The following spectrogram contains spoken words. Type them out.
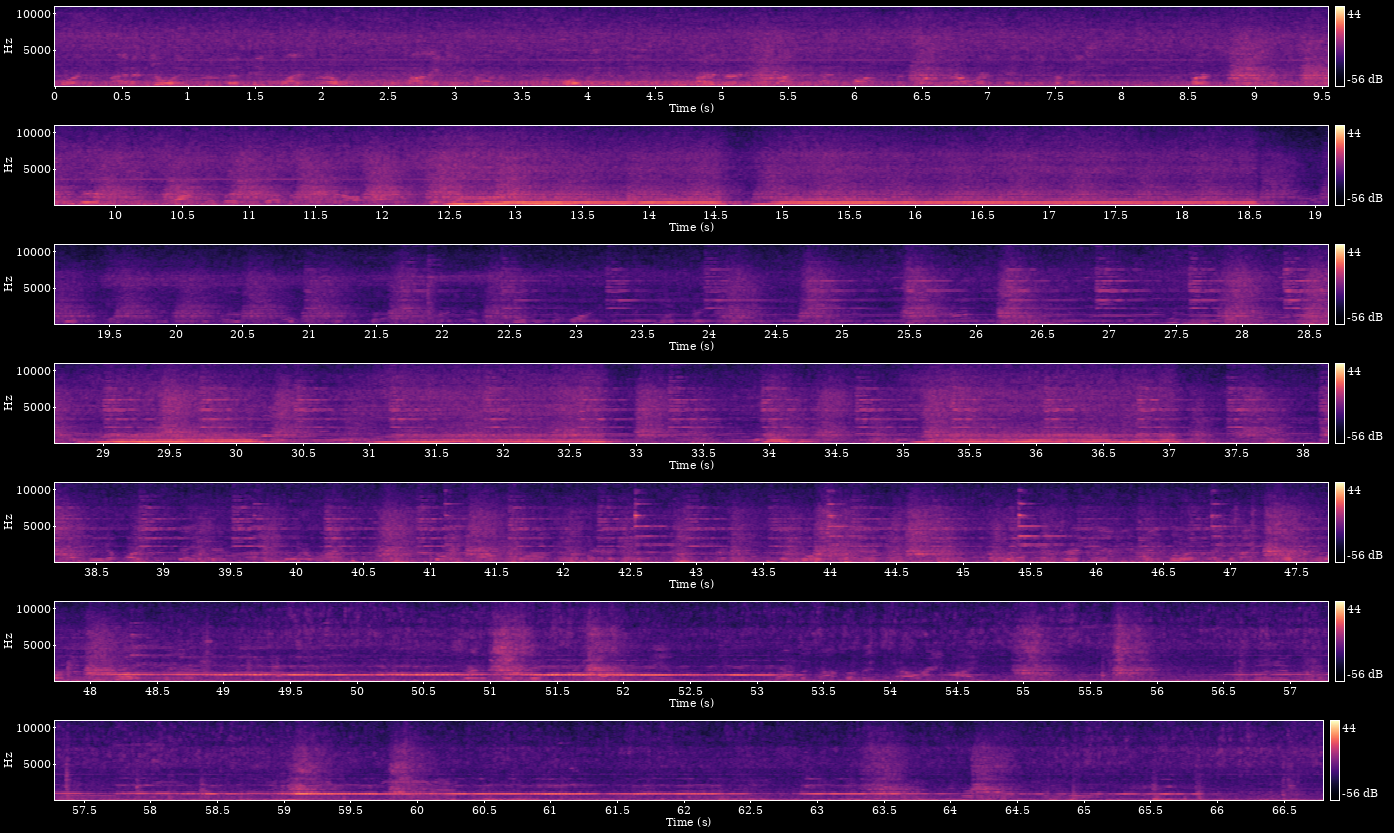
sport, and joy of the Six Flags Railway, the Tommy G. Robertson. Before we begin our journey, I'd like to thank along for the railroad safety information. First, we're constantly about the train at all.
